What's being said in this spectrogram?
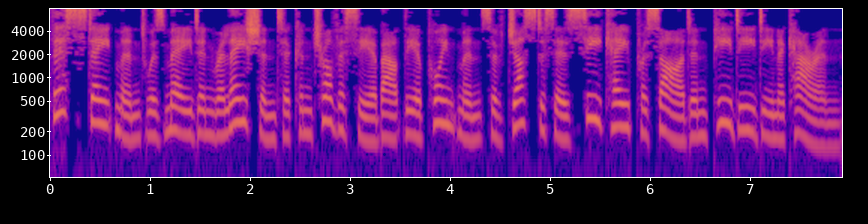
This statement was made in relation to controversy about the appointments of Justices C. K. Prasad and P. D. Dinakaran.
